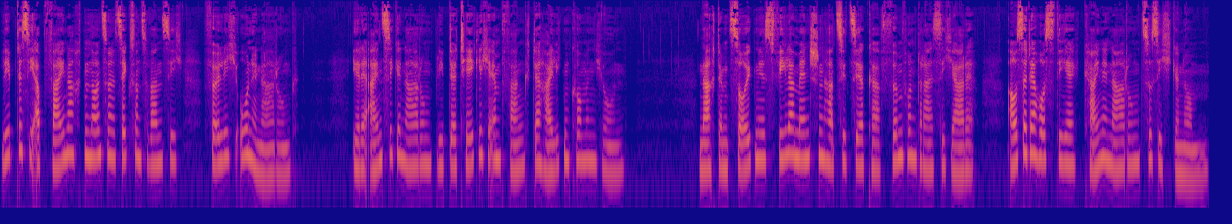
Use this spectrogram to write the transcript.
lebte sie ab Weihnachten 1926 völlig ohne Nahrung. Ihre einzige Nahrung blieb der tägliche Empfang der heiligen Kommunion. Nach dem Zeugnis vieler Menschen hat sie circa 35 Jahre außer der Hostie keine Nahrung zu sich genommen.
